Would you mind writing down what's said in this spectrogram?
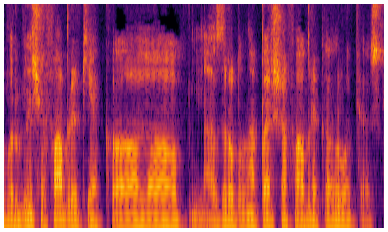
виробничих фабрик, як е, зроблена перша фабрика Гропіус.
